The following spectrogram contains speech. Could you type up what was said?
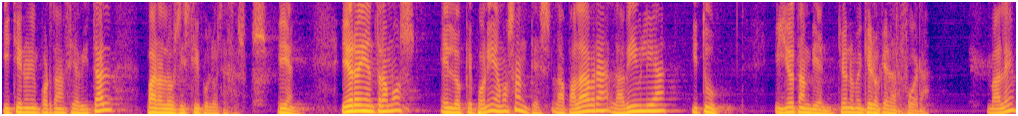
y tiene una importancia vital para los discípulos de Jesús. Bien, y ahora ya entramos en lo que poníamos antes, la palabra, la Biblia y tú. Y yo también, yo no me quiero quedar fuera. ¿Vale?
